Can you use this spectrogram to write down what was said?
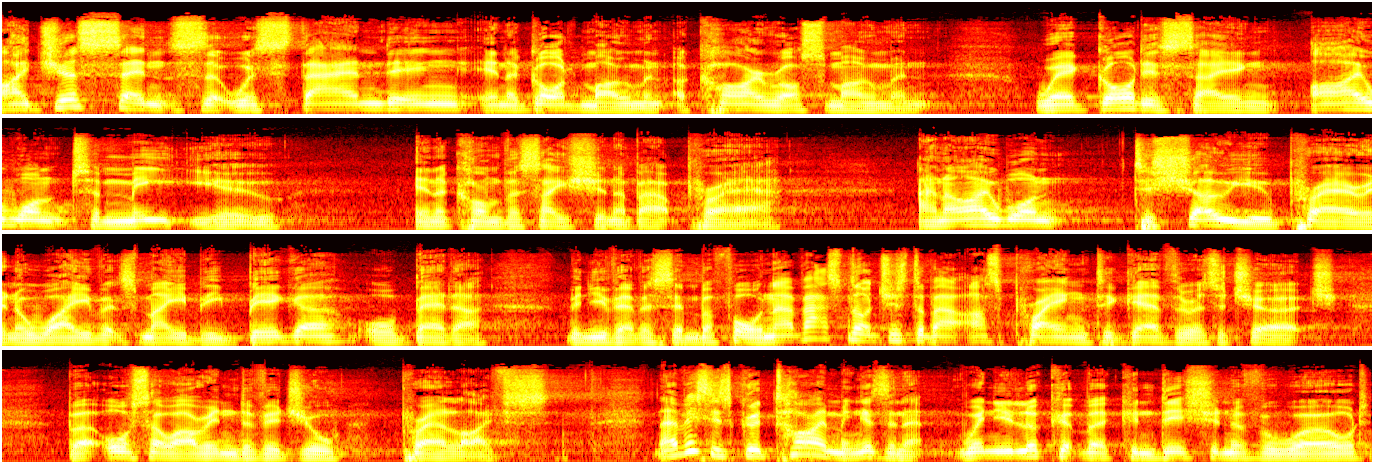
I just sense that we're standing in a God moment, a kairos moment, where God is saying, I want to meet you in a conversation about prayer. And I want to show you prayer in a way that's maybe bigger or better than you've ever seen before. Now, that's not just about us praying together as a church, but also our individual prayer lives. Now, this is good timing, isn't it? When you look at the condition of the world,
